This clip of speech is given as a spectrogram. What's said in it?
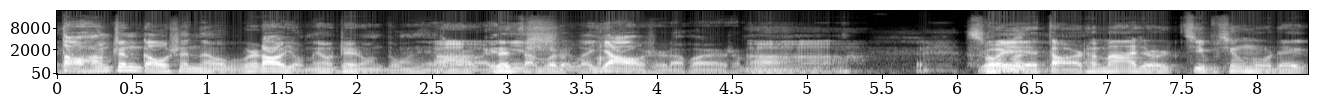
道行真高深的，我不知道有没有这种东西，啊，跟你使个钥匙的或者什么啊。所以导致他妈就是记不清楚这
